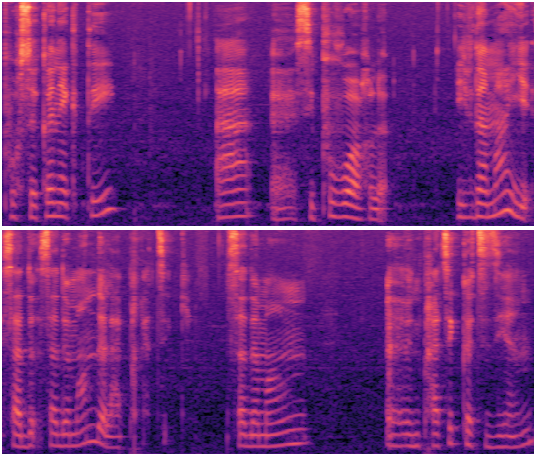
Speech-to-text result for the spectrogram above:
pour se connecter à euh, ces pouvoirs-là, évidemment, ça, ça, demande de la pratique. Ça demande euh, une pratique quotidienne,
